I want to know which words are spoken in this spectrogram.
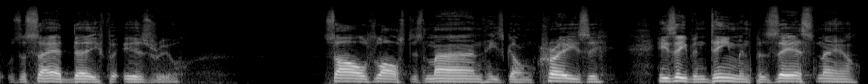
It was a sad day for Israel. Saul's lost his mind. He's gone crazy. He's even demon possessed now.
